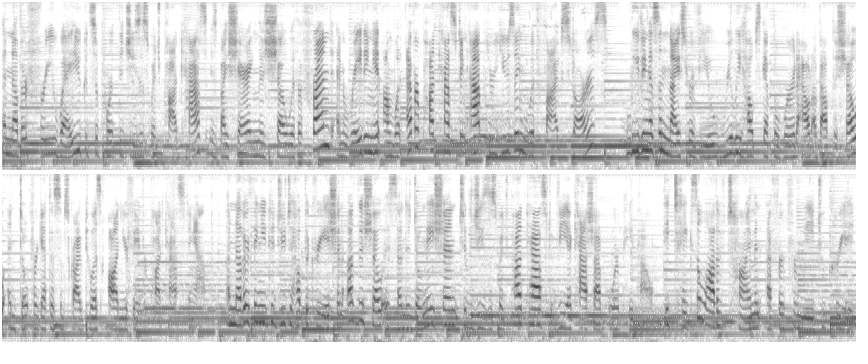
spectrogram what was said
Another free way you could support the Jesus Witch podcast is by sharing this show with a friend and rating it on whatever podcasting app you're using with five stars. Leaving us a nice review really helps get the word out about the show, and don't forget to subscribe to us on your favorite podcasting app. Another thing you could do to help the creation of the show is send a donation to the Jesus Witch podcast via Cash App or PayPal. It takes a lot of time and effort for me to create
